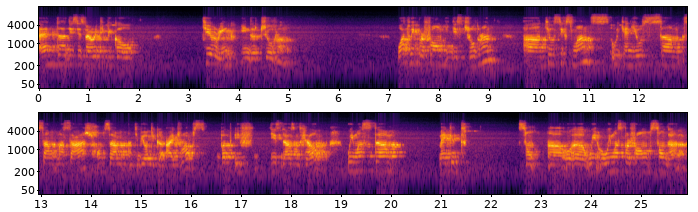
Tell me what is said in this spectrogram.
and uh, this is very typical tearing in the children. What we perform in these children, uh, six months, we can use some, some massage on some antibiotic eye drops, but if this doesn't help, we must um, make it so uh, uh, we, we must perform sonda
